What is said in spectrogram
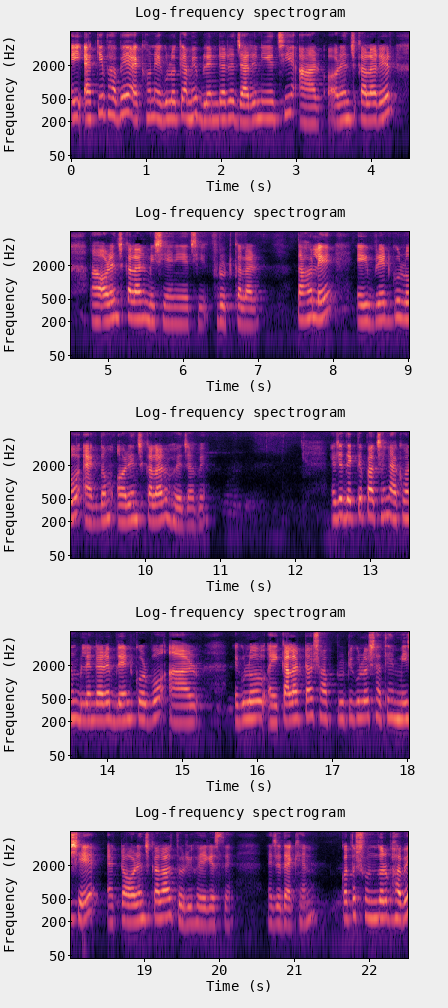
এই একইভাবে এখন এগুলোকে আমি ব্লেন্ডারে জারে নিয়েছি আর অরেঞ্জ কালারের অরেঞ্জ কালার মিশিয়ে নিয়েছি ফ্রুট কালার তাহলে এই ব্রেডগুলো একদম অরেঞ্জ কালার হয়ে যাবে। এই যে দেখতে পাচ্ছেন, এখন ব্লেন্ডারে ব্লেন্ড করব আর এগুলো, এই কালারটা সব রুটিগুলোর সাথে মিশে একটা অরেঞ্জ কালার তৈরি হয়ে গেছে। এই যে দেখেন, কত সুন্দরভাবে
